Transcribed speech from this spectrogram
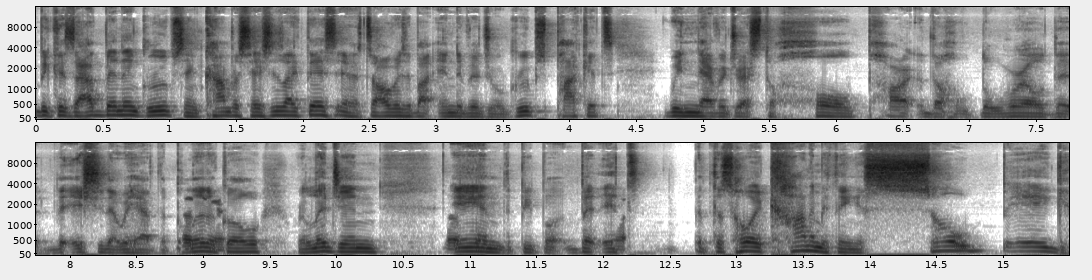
because I've been in groups and conversations like this, and it's always about individual groups, pockets. We never address the whole part, the whole, the world, the, the issue that we have, the political, religion, and the people. But it's but this whole economy thing is so big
